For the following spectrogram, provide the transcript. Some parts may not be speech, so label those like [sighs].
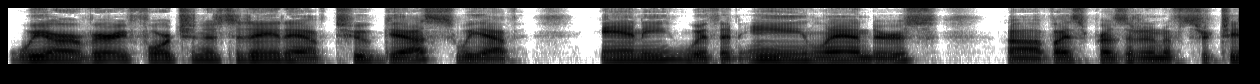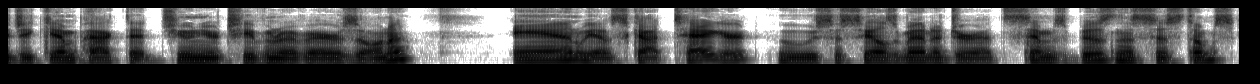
we are very fortunate today to have two guests. We have Annie with an E Landers uh, Vice President of Strategic Impact at Junior Achievement of Arizona. And we have Scot Taggart, who's a sales manager at Sims Business Systems.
